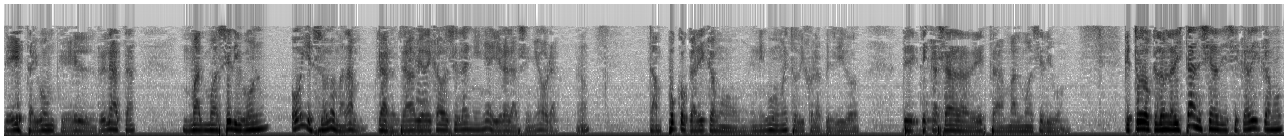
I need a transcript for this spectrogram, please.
de, esta Ivonne que él relata, Mademoiselle Yvonne hoy es solo Madame, claro, ya había dejado de ser la niña y era la señora, ¿no? Tampoco Cadícamo en ningún momento dijo el apellido de, de casada de esta Mademoiselle Yvonne. Que todo quedó en la distancia, dice Cadícamo,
